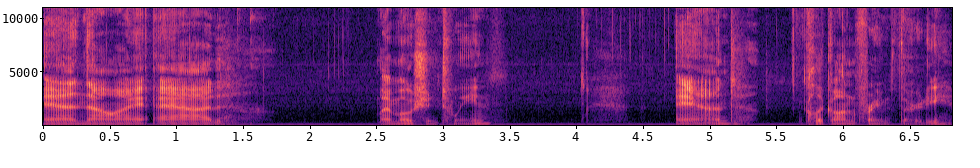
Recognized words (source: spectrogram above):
And now I add my motion tween and click on frame 30,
